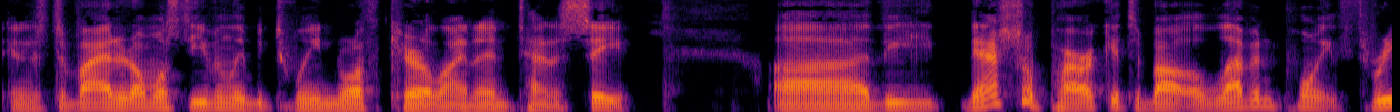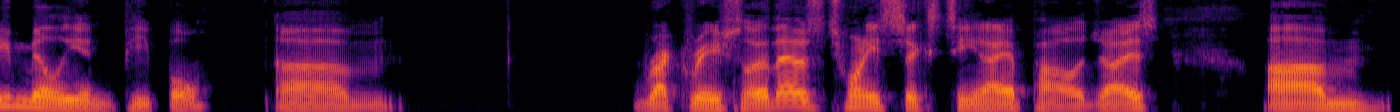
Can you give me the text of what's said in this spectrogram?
and it's divided almost evenly between North Carolina and Tennessee. Uh, the national park, it's about 11.3 million people. Um, recreational. That was 2016. I apologize. Um,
